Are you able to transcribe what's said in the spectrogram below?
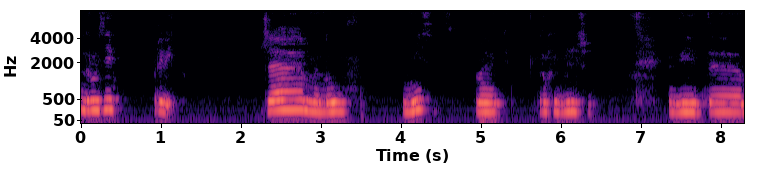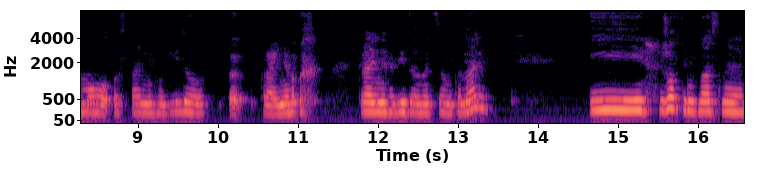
Друзі, привіт! Вже минув місяць, навіть трохи більше, від е, мого останнього відео, е, крайнього, крайнього відео на цьому каналі. І жовтень, власне,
